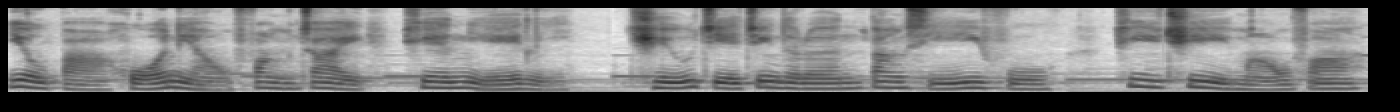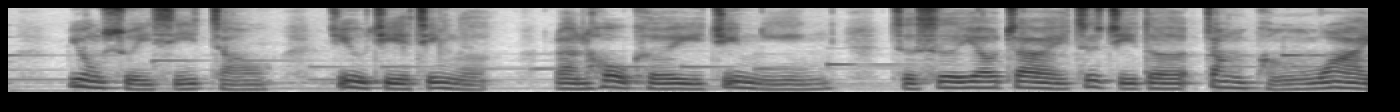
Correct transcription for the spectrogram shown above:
又把火鸟放在天野里，求洁净的人当洗衣服，剃去毛发，用水洗澡，就洁净了。然后可以进营，只是要在自己的帐篷外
